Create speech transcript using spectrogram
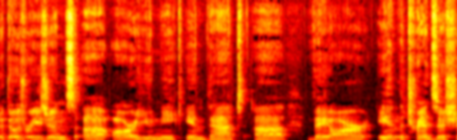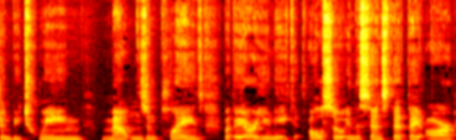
that those regions uh, are unique in that uh, they are in the transition between mountains and plains, but they are unique also in the sense that they are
